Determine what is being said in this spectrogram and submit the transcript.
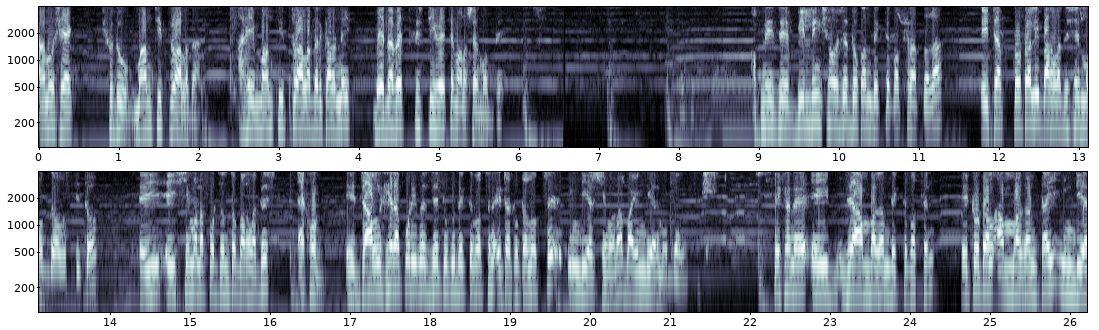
মানুষ এক, শুধু মানচিত্র আলাদা। আর এই মানচিত্র আলাদার কারণে ভেদাভেদ সৃষ্টি হয়েছে মানুষের মধ্যে। আপনি যে বিল্ডিং সহ যে দোকান দেখতে পাচ্ছেন আপনারা এটা টোটালি বাংলাদেশের মধ্যে অবস্থিত। এই এই সীমানা পর্যন্ত বাংলাদেশ। এখন এই জাল ঘেরা পরিবেশ যেটুকু দেখতে পাচ্ছেন, এটা টোটাল হচ্ছে ইন্ডিয়ার সীমানা বা ইন্ডিয়ার মধ্যে অবস্থিত। এখানে এই যে আম বাগান দেখতে পাচ্ছেন এই টোটাল আম বাগানটাই ইন্ডিয়া,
